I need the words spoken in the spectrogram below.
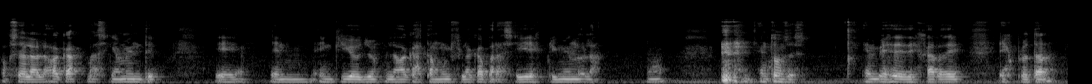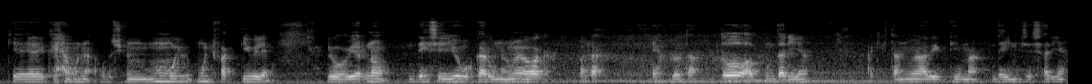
O sea, la, vaca, básicamente, eh, en, criollo, la vaca está muy flaca para seguir exprimiéndola Entonces, en vez de dejar de explotar, que era una opción muy, muy factible, el gobierno decidió buscar una nueva vaca para explotar. Todo apuntaría a que esta nueva víctima de innecesaria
